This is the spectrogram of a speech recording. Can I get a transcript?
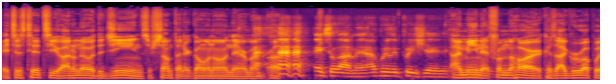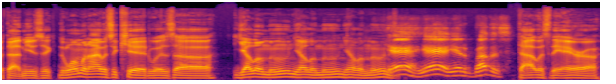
It just hits you. I don't know, the genes or something are going on there, my brother. Thanks a lot, man. I really appreciate it. I mean it from the heart because I grew up with that music. The one when I was a kid was uh, Yellow Moon, Yellow Moon, Yellow Moon. Yeah, yeah, yeah. The brothers, That was the era.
